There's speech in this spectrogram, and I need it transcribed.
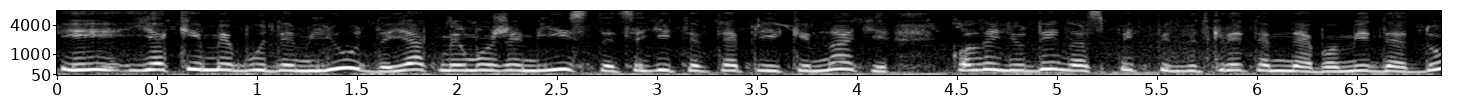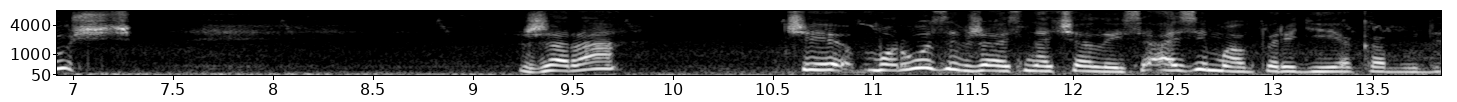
І які ми будемо люди, як ми можемо їсти, сидіти в теплій кімнаті, коли людина спить під відкритим небом, іде дощ, жара, чи морози вже ось почалися, а зима впереді яка буде.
